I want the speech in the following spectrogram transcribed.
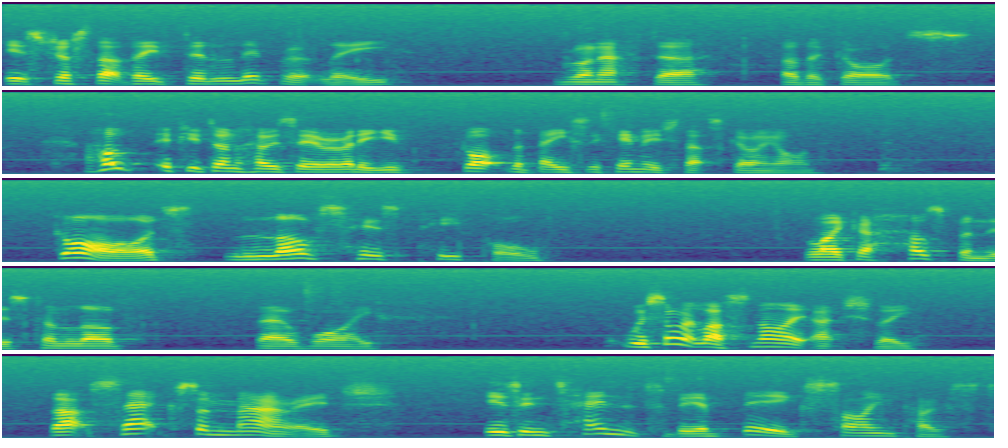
It's just that they've deliberately run after other gods. I hope if you've done Hosea already, you've got the basic image that's going on. God loves his people like a husband is to love their wife. We saw it last night, actually, that sex and marriage is intended to be a big signpost.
